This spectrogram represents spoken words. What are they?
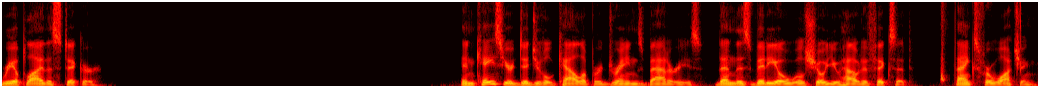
Reapply the sticker. In case your digital caliper drains batteries, then this video will show you how to fix it. Thanks for watching.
